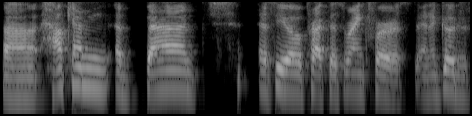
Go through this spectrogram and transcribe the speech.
Uh, how can a bad SEO practice rank first and a good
